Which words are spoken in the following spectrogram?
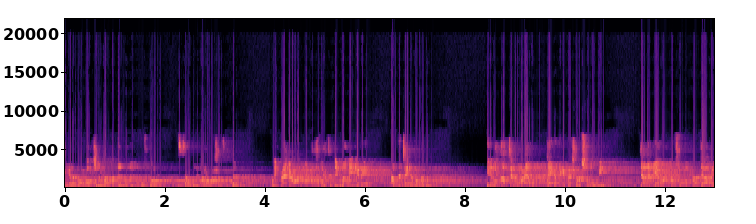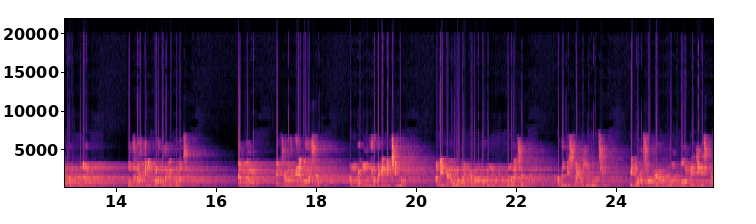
এখানে কোনো অভাব ছিল না, তাদের মধ্যে যথেষ্ট ইসলামের প্রতি ভালোবাসা ইত্যাদি উনি প্রাইভেট অনেকগুলো কথা বলেছেন, যেগুলো আমি এখানে আনতে চাই না কথাগুলো তিনি বলতে চাচ্ছেন আমরা এমন জায়গা থেকে প্রেশারের সম্মুখীন যাদেরকে অ্যাভয়েড করা সম্ভব না জাতীয় আন্তর্জাতিক কথাগুলো তিনি খোলা মালামে বলেছেন। এবং একটা কথা তিনি বলেছেন, আমরা মূলধারা থেকে বিচ্ছিন্ন। আমি এখানে ওলামাই কারণ আমাদের নেতৃত্ব রয়েছেন তাদের দৃষ্টি আকর্ষণ করছি। এটা হলো সরকারের মূল বন এই জিনিসটা।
